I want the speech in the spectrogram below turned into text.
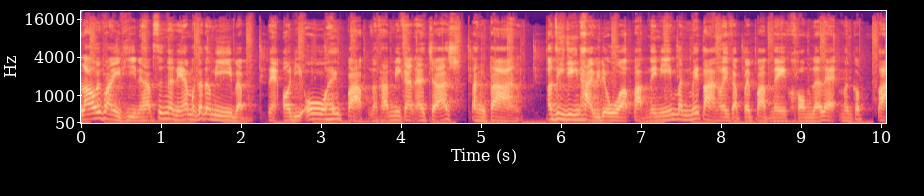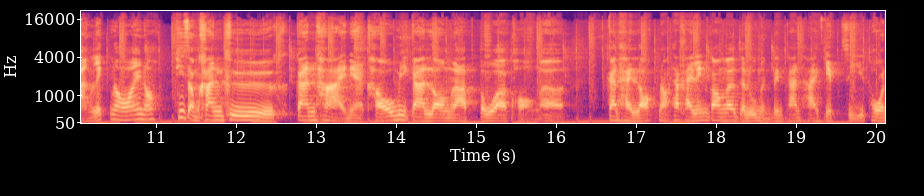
เล่าให้ฟังอีกทีนะครับ ซึ่งอันนี้มันก็จะมีแบบเนี่ย audio ให้ปรับนะครับ มีการ adjust ต่างๆ เอาจริงๆ ถ่ายวิดีโออะปรับในนี้มันไม่ต่างอะไรกับไปปรับในคอมแล้วแหละ มันก็ต่างเล็กน้อยเนาะที่สำคัญคือการถ่ายเนี่ยเขามีการรองรับตัวของเออการถ่ายล็อกเนาะถ้าใครเล่นกล้องก็จะรู้เหมือนเป็นการถ่ายเก็บสีโทน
